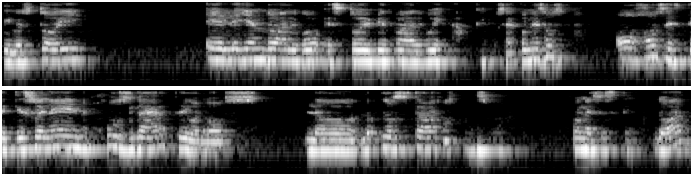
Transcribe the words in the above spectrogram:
digo, estoy eh, leyendo algo, estoy viendo algo y, ah, o sea, con esos ojos este, que suelen juzgar, digo, los, los trabajos, con eso, con eso este, lo hago.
